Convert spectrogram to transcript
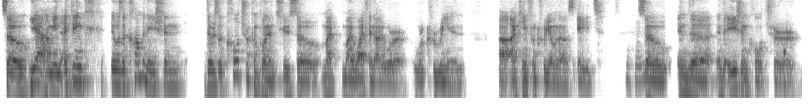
So yeah, I mean, I think it was a combination. There's a culture component too. So my my wife and I were were Korean. Uh, I came from Korea when I was 8 mm-hmm. So in the in the Asian culture,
